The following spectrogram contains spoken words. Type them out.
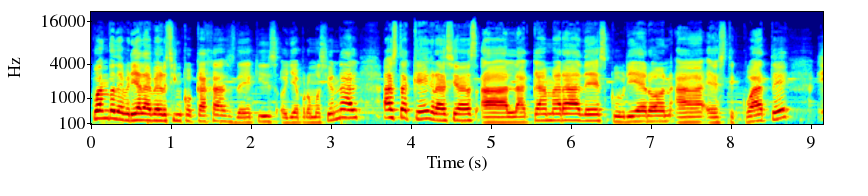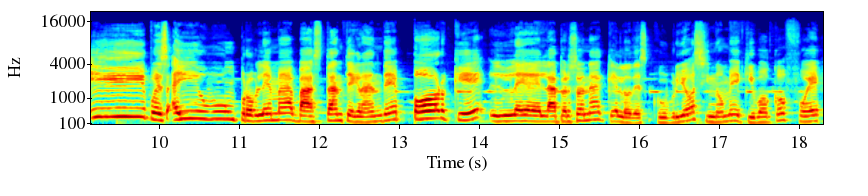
cuando debería de haber 5 cajas de X o Y promocional, hasta que gracias a la cámara descubrieron a este cuate. Y pues ahí hubo un problema bastante grande porque la persona que lo descubrió, si no me equivoco, fue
